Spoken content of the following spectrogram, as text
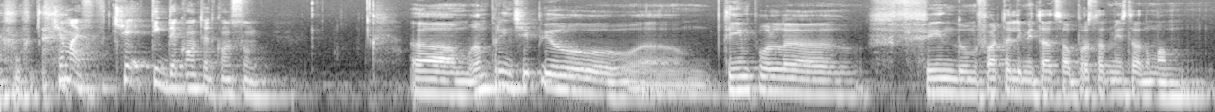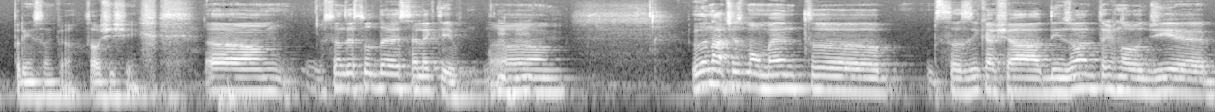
ce, mai, ce tip de content consumi? Um, în principiu, um, timpul uh, fiind un foarte limitat sau prost administrat, nu m-am prins încă, sau și și. Um, sunt destul de selectiv. Uh-huh. în acest moment, uh, să zic așa, din zona de tehnologie,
